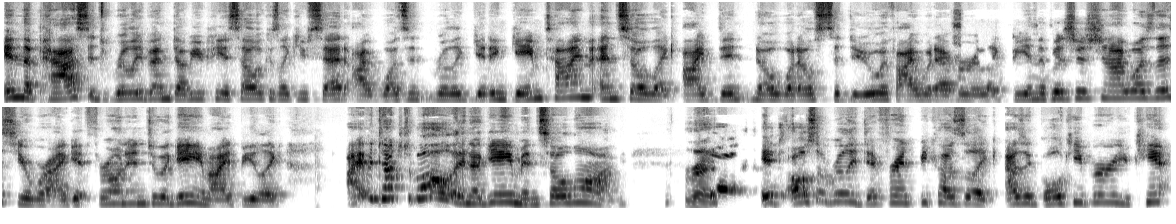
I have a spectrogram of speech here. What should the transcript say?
in the past it's really been WPSL because like you said, I wasn't really getting game time. And so like I didn't know what else to do if I would ever like be in the position I was this year where I get thrown into a game. I'd be like, I haven't touched a ball in a game in so long. Right. But it's also really different because like as a goalkeeper, you can't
